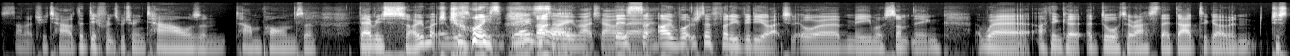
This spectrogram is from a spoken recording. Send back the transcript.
sanitary towels, the difference between towels and tampons, and there is so much There choice. there's Like- so much out There's, there. I watched a funny video actually, or a meme or something, where I think a, a daughter asked their dad to go and just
